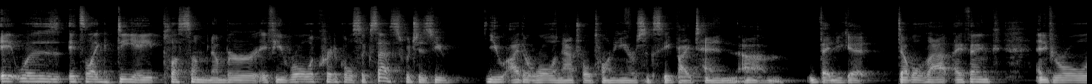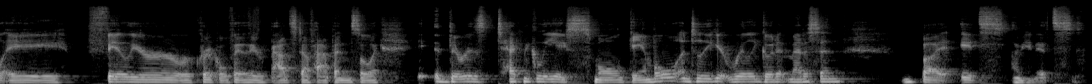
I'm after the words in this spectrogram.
it was. It's like D8 plus some number. If you roll a critical success, which is you you either roll a natural 20 or succeed by 10, um, then you get double that. I think. And if you roll a failure or critical failure, bad stuff happens. So like there is technically a small gamble until you get really good at medicine, but it's. I mean, it's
